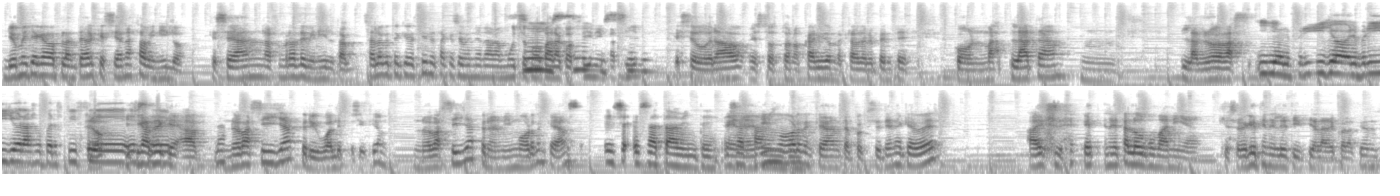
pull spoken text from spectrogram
yo me llegaba a plantear que sean hasta vinilo, que sean alfombras de vinilo. ¿Sabes lo que te quiero decir? Estas que se venden ahora mucho como para sí, cocina y sí. pasillo. Ese dorado, estos tonos cálidos mezclados de repente con más plata. mm, las nuevas Y el brillo, el brillo, la superficie. Pero y fíjate ese- que a sillas, pero igual disposición. Nuevas sillas, pero en el mismo orden que antes. es- exactamente, En exactamente. el mismo orden que antes, porque se tiene que ver hay- en esta logomanía que se ve que tiene Leticia la decoración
